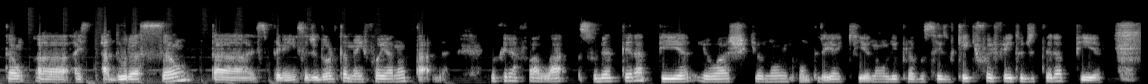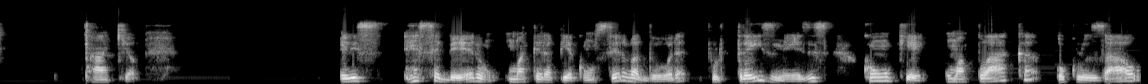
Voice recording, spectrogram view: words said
Então, a, a, duração da experiência de dor também foi anotada. Eu queria falar sobre a terapia. Eu acho que eu não encontrei aqui, eu não li para vocês o que, que foi feito de terapia. Aqui, ó. Eles receberam uma terapia conservadora por três meses, com o que? Uma placa oclusal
